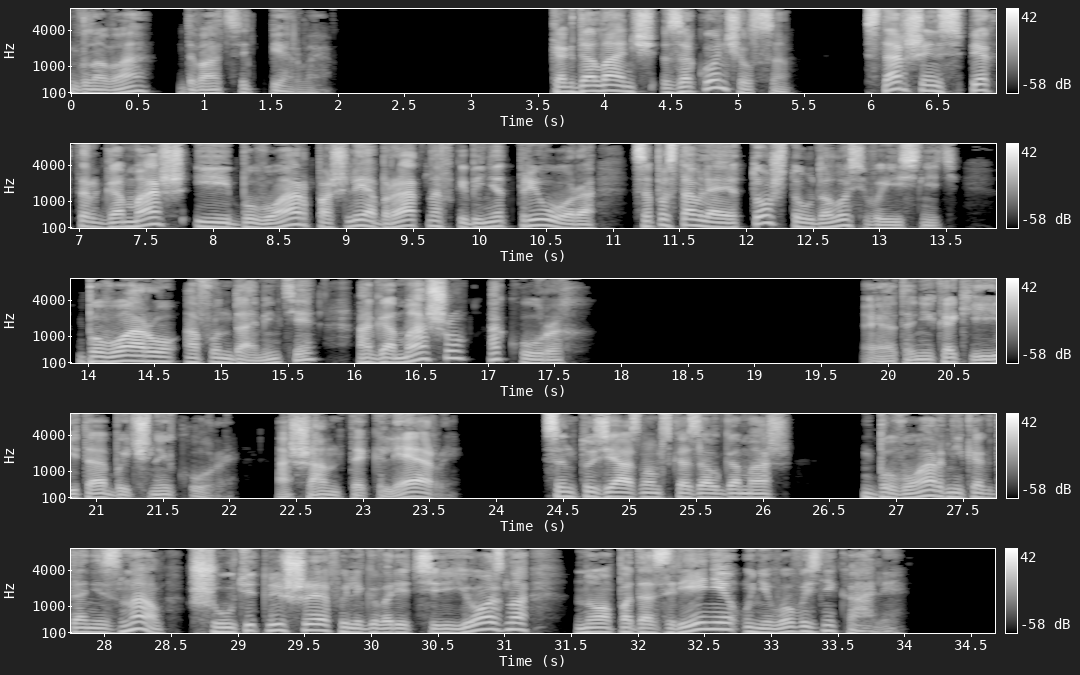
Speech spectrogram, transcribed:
Глава двадцать первая. Когда ланч закончился, старший инспектор Гамаш и Бувуар пошли обратно в кабинет Приора, сопоставляя то, что удалось выяснить. Бувуару о фундаменте, а Гамашу о курах. «Это не какие-то обычные куры, а шантеклеры», — с энтузиазмом сказал Гамаш. Бувуар никогда не знал, шутит ли шеф или говорит серьезно, но подозрения у него возникали.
